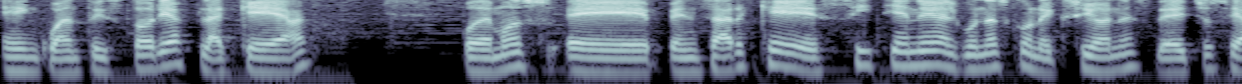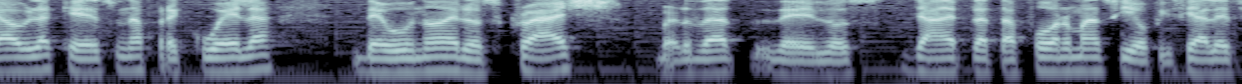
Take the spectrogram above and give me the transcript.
en cuanto a historia flaquea, podemos eh, pensar que sí tiene algunas conexiones. De hecho, se habla que es una precuela de uno de los Crash, ¿verdad? De los ya de plataformas y oficiales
